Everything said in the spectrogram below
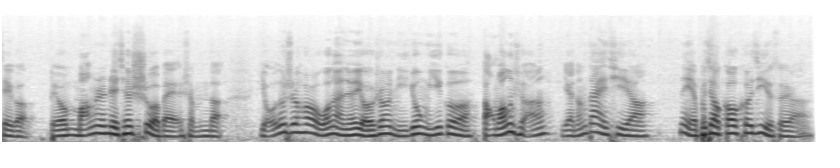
这个，比如盲人这些设备什么的，有的时候我感觉，有时候你用一个导盲犬也能代替啊。那也不叫高科技，虽然。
